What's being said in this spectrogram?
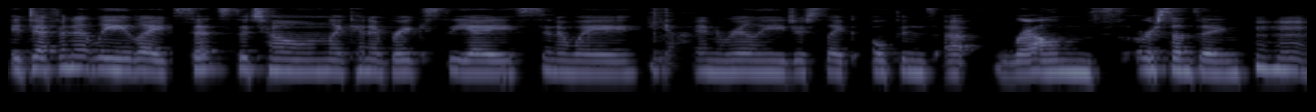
It definitely like sets the tone, like kind of breaks the ice in a way. Yeah. And really just like opens up realms or something. hmm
